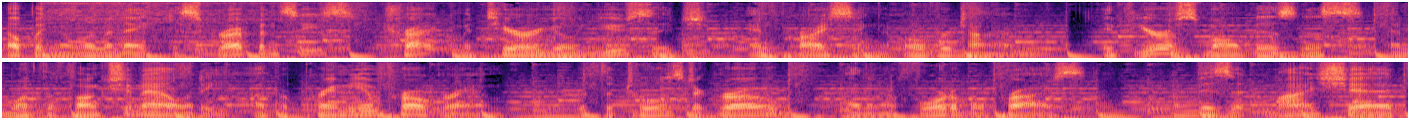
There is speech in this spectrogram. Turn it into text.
helping eliminate discrepancies, track material usage, and pricing over time. If you're a small business and want the functionality of a premium program with the tools to grow at an affordable price, visit myshed.io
